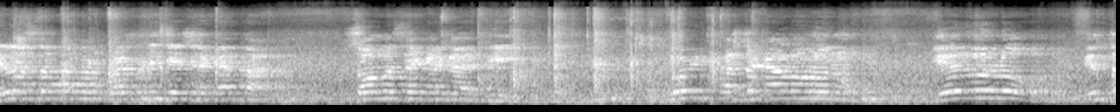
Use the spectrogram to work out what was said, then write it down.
ఇళ్ళ స్థలాలను పంపిణీ చేసిన ఘనత సోమశేఖర్ గారికి కోవిడ్ కష్టకాలంలోనూ ఏలూరులో వింత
